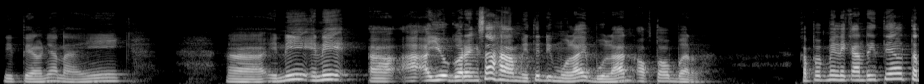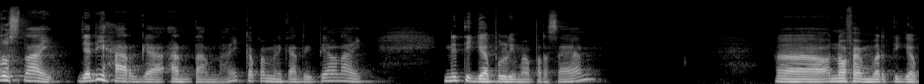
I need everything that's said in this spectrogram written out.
Retailnya naik. Uh, ini ini uh, ayu goreng saham itu dimulai bulan Oktober. Kepemilikan retail terus naik. Jadi harga antam naik kepemilikan retail naik. Ini 35 persen uh, November 38 uh,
